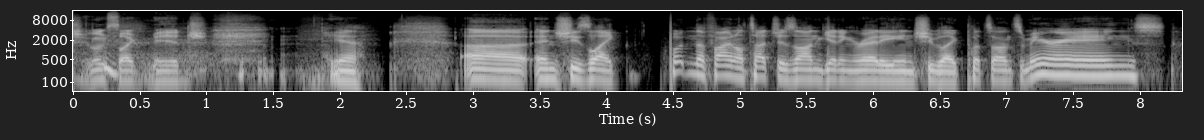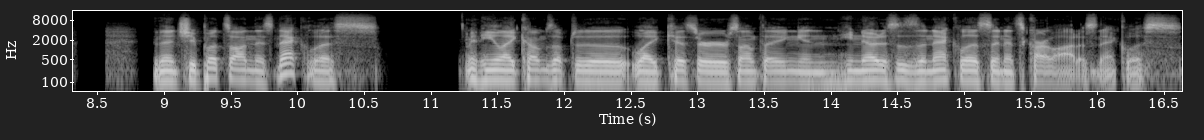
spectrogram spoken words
she looks like Midge. yeah. Uh, and she's like putting the final touches on getting ready, and she like puts on some earrings, and then she puts on this necklace. And he like comes up to like kiss her or something, and he notices the necklace, and it's Carlotta's necklace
